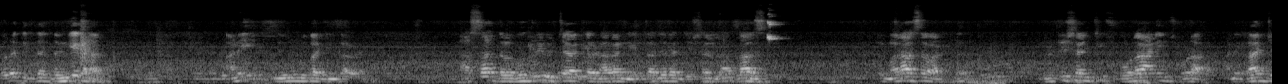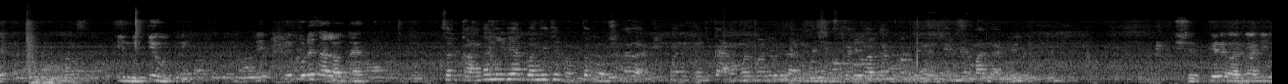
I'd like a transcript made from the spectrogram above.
परत एकदा दंगे घडावे आणि निवडणुका जिंकाव्या. असा दळभद्री विचार करणारा नेता जर देशाला लाभला असेल तर मला असं वाटतं ब्रिटिशांची फोडा आणि झोडा आणि राज्य ही नीती होती. ते पुढे चालवत आहेत सर कांदा निर्यात बंदीची फक्त घोषणा झाली पण त्याची काय अंमलबजावणी झाली. शेतकरी वर्गात निर्माण झाली? शेतकरी वर्गाची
